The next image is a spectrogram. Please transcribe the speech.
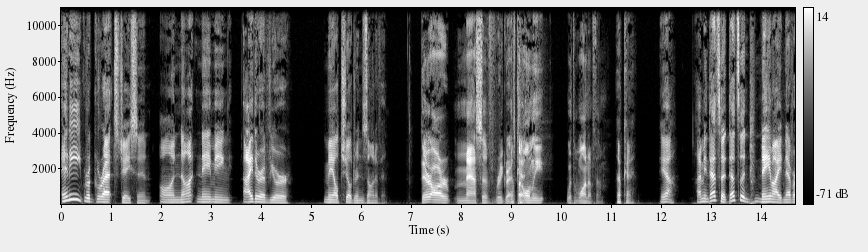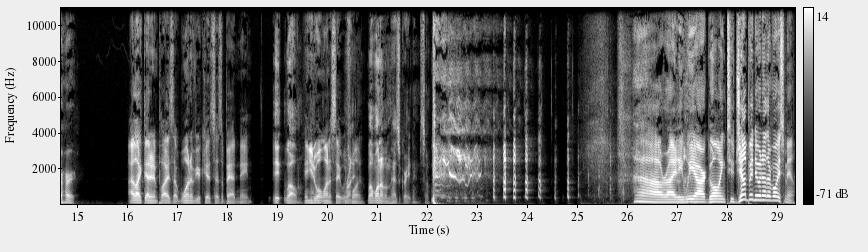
Any regrets, Jason, on not naming either of your male children Zonovan? There are massive regrets, but only with one of them. Okay, yeah. I mean that's a that's a name I had never heard. I like that it implies that one of your kids has a bad name, It, well, and you don't want to say which right. one. Well, one of them has a great name. So All righty, we are going to jump into another voicemail.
